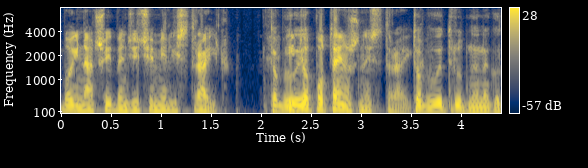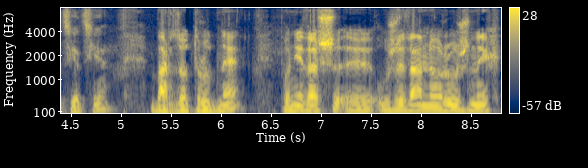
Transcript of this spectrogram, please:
bo inaczej będziecie mieli strajk. To I były, to potężny strajk. to były trudne negocjacje? Bardzo trudne, ponieważ y, używano różnych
